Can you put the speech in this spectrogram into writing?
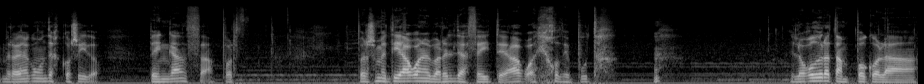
Me regañó como un descosido. Venganza, por por eso metí agua en el barril de aceite. Agua, hijo de puta. Y luego dura tan poco la...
